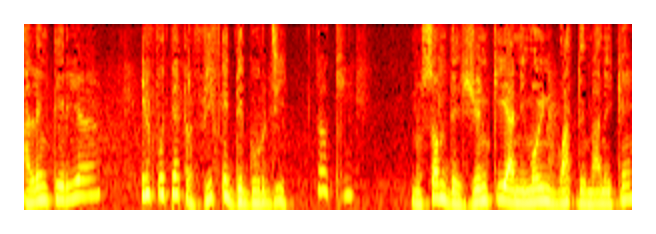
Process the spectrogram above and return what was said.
À l'intérieur, il faut être vif et dégourdi. Ok. Nous sommes des jeunes qui animons une boîte de mannequins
